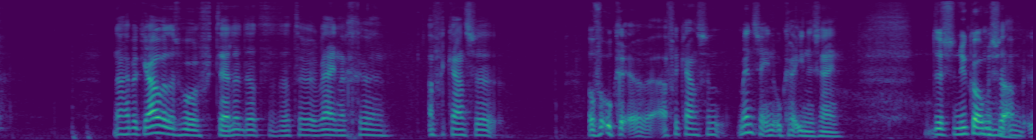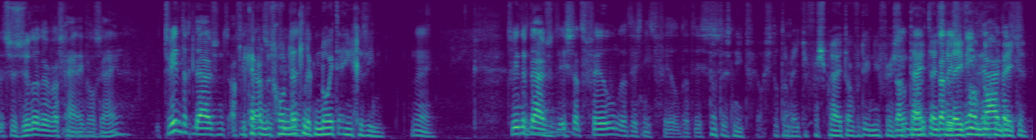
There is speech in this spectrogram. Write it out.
Nou heb ik jou wel eens horen vertellen dat, dat er weinig eh, Afrikaanse, of Oekra- eh, Afrikaanse mensen in Oekraïne zijn. Dus nu komen ze, aan- ze zullen er waarschijnlijk wel zijn. 20.000 Afrikaanse Ik heb er dus gewoon studenten. letterlijk nooit één gezien. Nee. 20.000, is dat veel? Dat is niet veel. Dat is... Dat is niet veel. Als je dat een beetje verspreidt over de universiteit Dan- dan- en ze leven ook nog een beetje.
